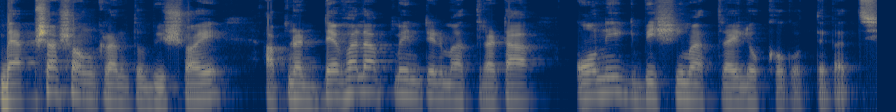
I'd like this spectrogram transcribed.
ব্যবসা সংক্রান্ত বিষয়ে আপনার ডেভেলপমেন্টের মাত্রাটা অনেক বেশি মাত্রায় লক্ষ্য করতে পারছি।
